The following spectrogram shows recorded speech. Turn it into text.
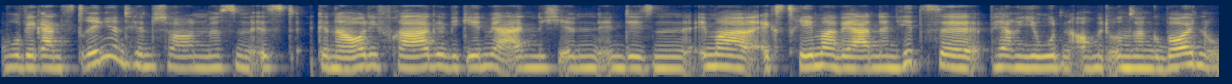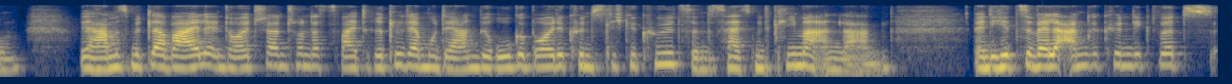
wo wir ganz dringend hinschauen müssen, ist genau die Frage, wie gehen wir eigentlich in, in diesen immer extremer werdenden Hitzeperioden auch mit unseren Gebäuden um. Wir haben es mittlerweile in Deutschland schon, dass zwei Drittel der modernen Bürogebäude künstlich gekühlt sind, das heißt mit Klimaanlagen. Wenn die Hitzewelle angekündigt wird,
